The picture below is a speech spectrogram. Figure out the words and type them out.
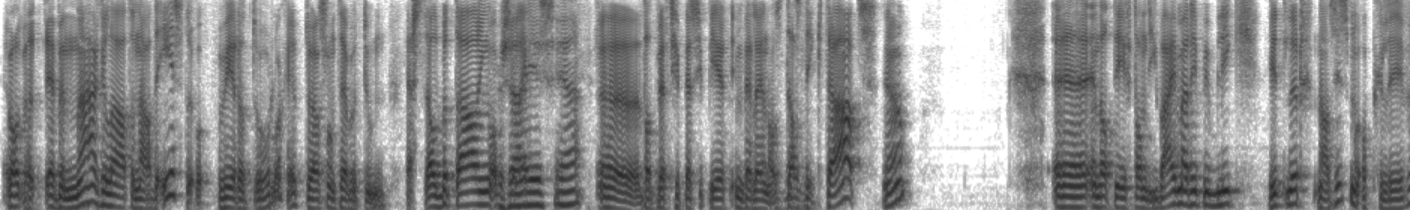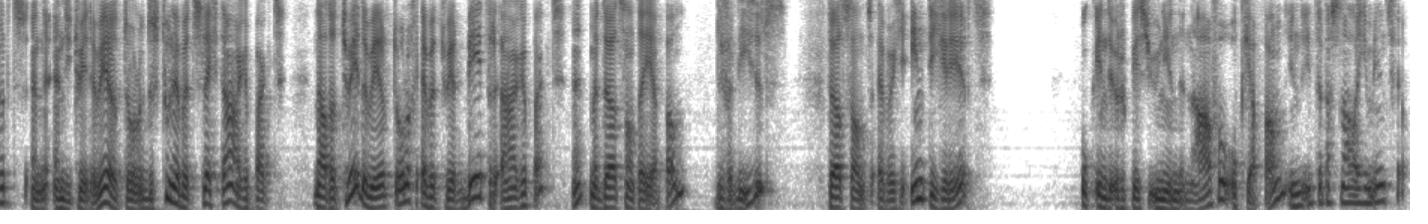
Wat we hebben nagelaten na de Eerste Wereldoorlog. Hè. Duitsland hebben toen herstelbetalingen opgelegd. Ja. Uh, dat werd gepercipieerd in Berlijn als das dictaat. Ja. Uh, en dat heeft dan die Weimar-republiek, Hitler, nazisme opgeleverd en, en die Tweede Wereldoorlog. Dus toen hebben we het slecht aangepakt. Na de Tweede Wereldoorlog hebben we het weer beter aangepakt, hè, met Duitsland en Japan, de verliezers. Duitsland hebben we geïntegreerd, ook in de Europese Unie en de NAVO, ook Japan in de internationale gemeenschap.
